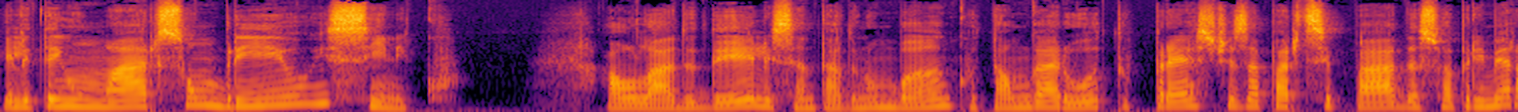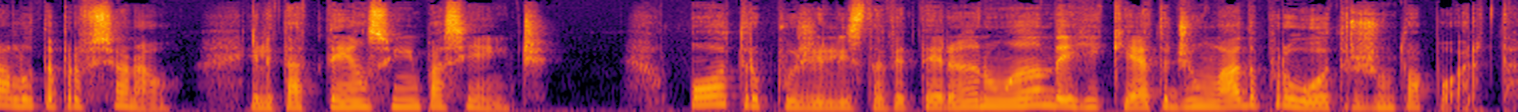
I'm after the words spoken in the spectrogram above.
Ele tem um ar sombrio e cínico. Ao lado dele, sentado num banco, está um garoto prestes a participar da sua primeira luta profissional. Ele está tenso e impaciente. Outro pugilista veterano anda irrequieto de um lado para o outro junto à porta.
